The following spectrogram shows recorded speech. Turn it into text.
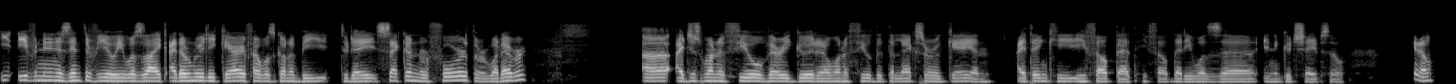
e- even in his interview, he was like, "I don't really care if I was gonna be today second or fourth or whatever. Uh, I just want to feel very good, and I want to feel that the legs are okay." And I think he, he felt that he felt that he was uh, in a good shape. So, you know,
